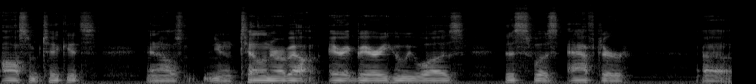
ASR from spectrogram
awesome tickets, and I was you know telling her about Eric Berry, who he was. This was after uh,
